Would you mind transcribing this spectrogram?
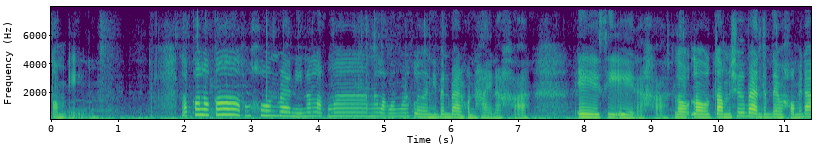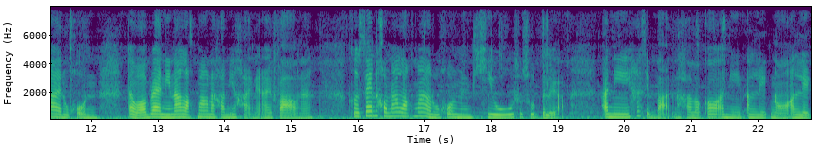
ตอมเอง แล้วก็แล้วก็ทุกคนแบรนด์นี้น่ารักมากน่ารักมากๆเลยนี่เป็นแบรนด์คนไทยนะคะ ACA นะคะ เราเราจำชื่อแบรนด์เต็มๆเขาไม่ได้ทุกคน แต่ว่าแบรนด์นี้น่ารักมากนะคะ มีขายใน iFile นะ คือเส้นเขาน่ารักมากทุกคน มันคิ้วสุดๆไปเลยอะอันนี้ 50 บาทนะคะ แล้วก็อันนี้อันเล็กเนาะ อันเล็ก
